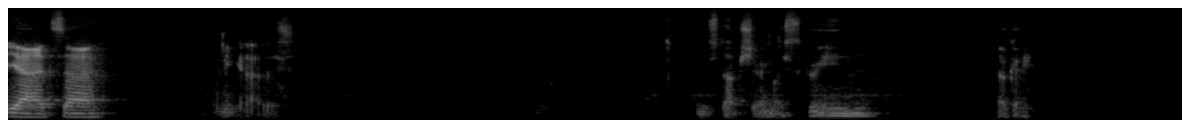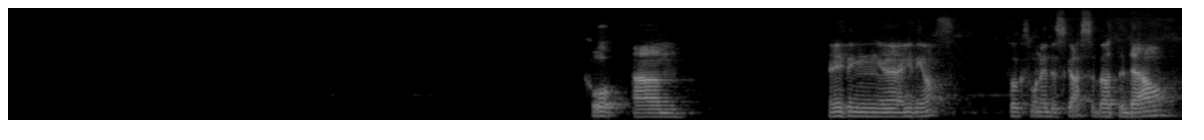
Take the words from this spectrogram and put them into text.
Yeah, it's uh let me get out of this. Let me stop sharing my screen. Okay. Cool. Um, Anything, uh, anything else folks want to discuss about the DAO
